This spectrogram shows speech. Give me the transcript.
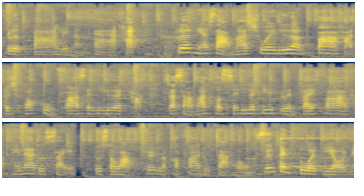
เปลือกตาหรือหนังตาค่ะค่ะ เครื่องนี้สามารถช่วยเรื่องฝ้าค่ะ โดยเฉพาะกลุ่มฝ้าเส้นเลือดค่ะ จะสามารถกดเส้นเลือดที่บริเวณใต้ฝ้าทำให้หน้าดูใส ดูสว่างขึ้นแล้วก็ฝ้าดูจางลง ซึ่งเป็นตัวเดียวใน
